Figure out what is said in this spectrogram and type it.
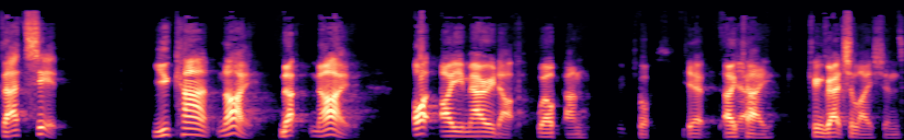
that's it. You can't. No, no, no. Oh, are you married up? Well done. Yep. Okay. Yeah. Congratulations.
